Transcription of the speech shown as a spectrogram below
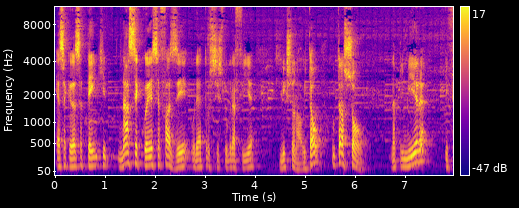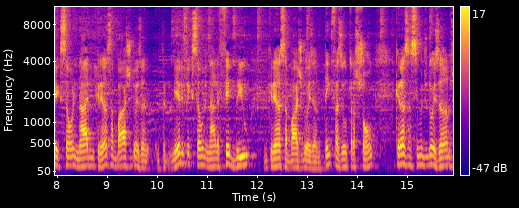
essa criança tem que, na sequência, fazer uretrocistografia miccional. Então, ultrassom na primeira infecção urinária em criança abaixo de 2 anos. Primeira infecção urinária febril em criança abaixo de 2 anos. Tem que fazer ultrassom. Criança acima de 2 anos,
